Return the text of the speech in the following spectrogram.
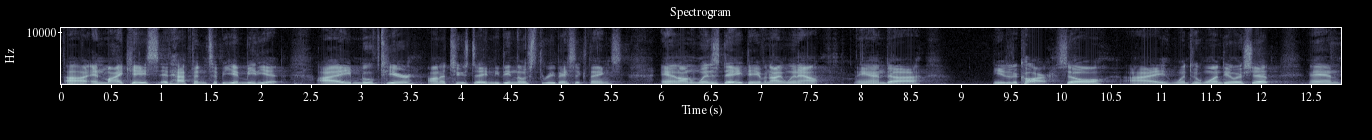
Uh, in my case, it happened to be immediate. I moved here on a Tuesday needing those three basic things, and on Wednesday, Dave and I went out and uh, needed a car. So I went to one dealership and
